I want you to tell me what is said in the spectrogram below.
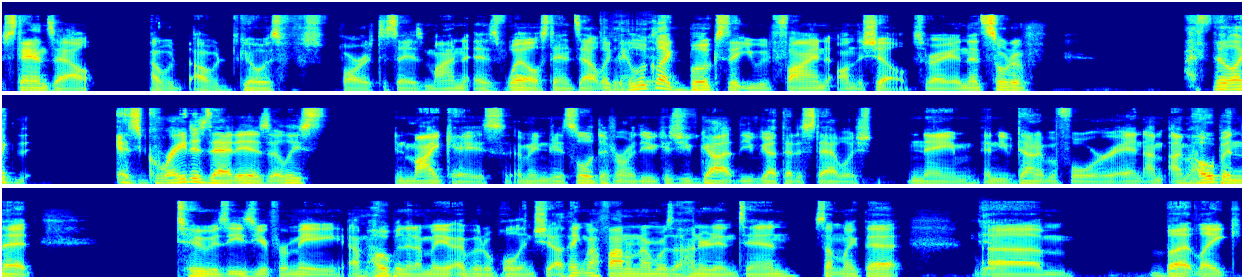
stands out. I would I would go as far as to say as mine as well stands out. Like they look Yeah. like books that you would find on the shelves, right? And that's sort of I feel like as great as that is, at least in my case, I mean it's a little different with you because you've got you've got that established name and you've done it before. And I'm I'm hoping that two is easier for me. I'm hoping that I'm able to pull in shit. I think my final number was 110, something like that. Yeah. Um, but like,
